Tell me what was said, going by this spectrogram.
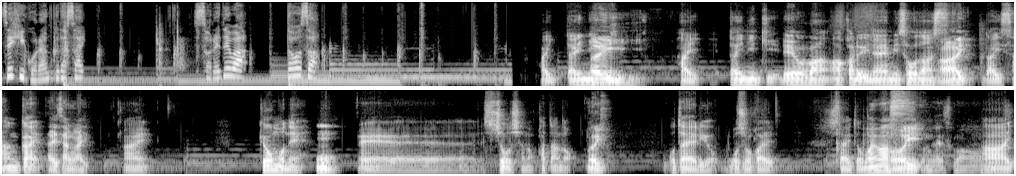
ぜひご覧ください。それではどうぞ。はい、大人気。ははいい、大人気令和版明るい悩み相談室、はい第3回。第3回はい。今日もね、うんえー視聴者の方のはいお便りをご紹介したいと思います。はいお願いしますはい。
